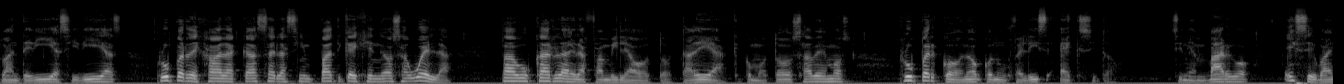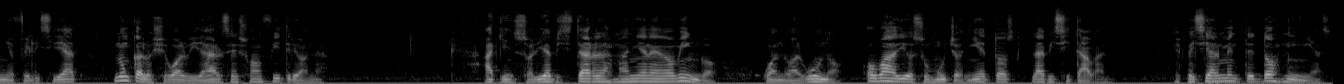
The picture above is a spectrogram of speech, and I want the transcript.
Durante días y días, Rupert dejaba la casa de la simpática y generosa abuela para buscar la de la familia Otto, tarea que, como todos sabemos, Rupert coronó con un feliz éxito. Sin embargo, ese baño de felicidad nunca lo llevó a olvidarse de su anfitriona, a quien solía visitar las mañanas de domingo, cuando alguno o varios de sus muchos nietos la visitaban, especialmente dos niñas,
